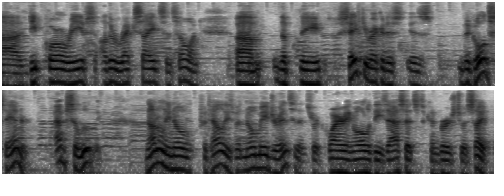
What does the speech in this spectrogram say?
uh, deep coral reefs, other wreck sites, and so on. Um, the the safety record is is the gold standard. Absolutely. Not only no fatalities, but no major incidents requiring all of these assets to converge to a site.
